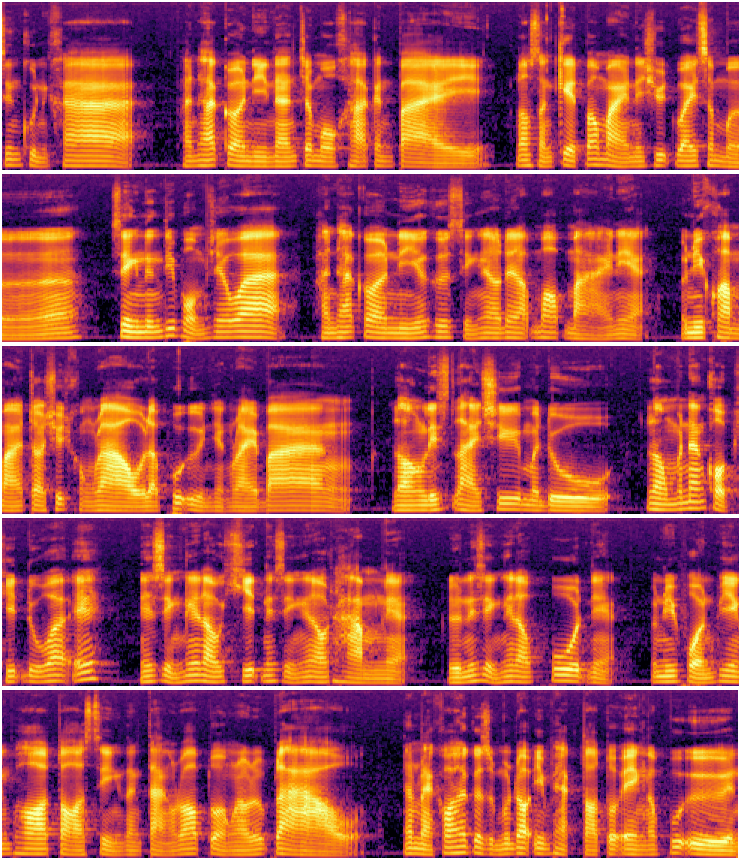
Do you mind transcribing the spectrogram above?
ซึ่งคุณค่า พันธกรณีนั้นจะโมฆะกันไป เราสังเกตเป้าหมายในชีวิตไว้เสมอ สิ่งหนึ่งที่ผมเชื่อว่าพันธกรณีก็คือสิ่งที่เราได้รับมอบหมายเนี่ยมันมีความหมายต่อชีวิตของเราและผู้อื่นอย่างไรบ้างลองลิสต์รายชื่อมาดู ลองมานั่งขบคิดดูว่า เอ๊ะ ในสิ่งที่เราคิดในสิ่งที่เราทำเนี่ย หรือในสิ่งที่เราพูดเนี่ย มันมีผลเพียงพอต่อสิ่งต่างๆ รอบตัวของเราหรือเปล่า นั่นหมายความว่าถ้าเกิดสมมติเรา Impact ต่อตัวเองและผู้อื่น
